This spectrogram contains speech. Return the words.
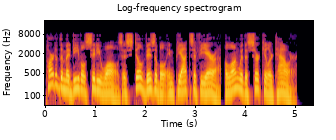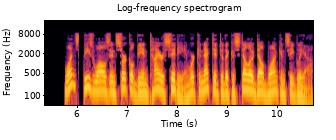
Part of the medieval city walls is still visible in Piazza Fiera, along with a circular tower. Once, these walls encircled the entire city and were connected to the Castello del Buonconsiglio.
